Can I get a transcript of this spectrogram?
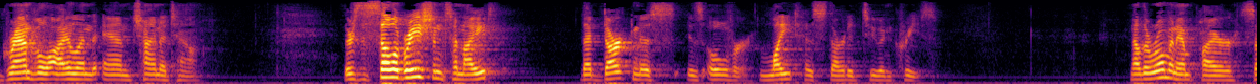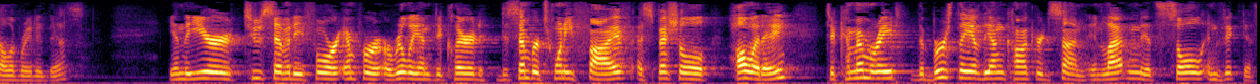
Granville Island, and Chinatown. There's a celebration tonight that darkness is over. Light has started to increase. Now, the Roman Empire celebrated this. In the year 274, Emperor Aurelian declared December 25 a special holiday to commemorate the birthday of the unconquered sun. In Latin, it's Sol Invictus.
